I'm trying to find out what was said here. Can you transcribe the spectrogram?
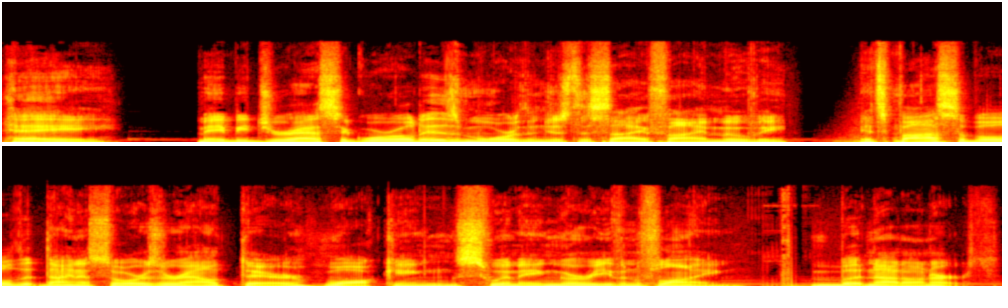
Hey, maybe Jurassic World is more than just a sci fi movie. It's possible that dinosaurs are out there, walking, swimming, or even flying, but not on Earth.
